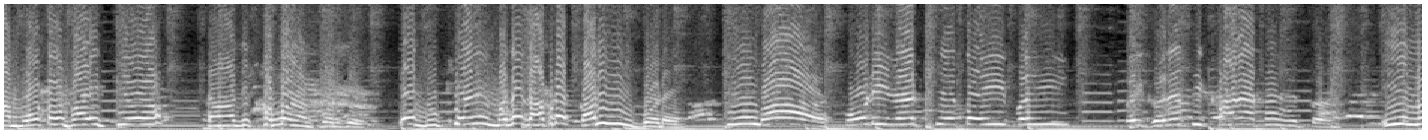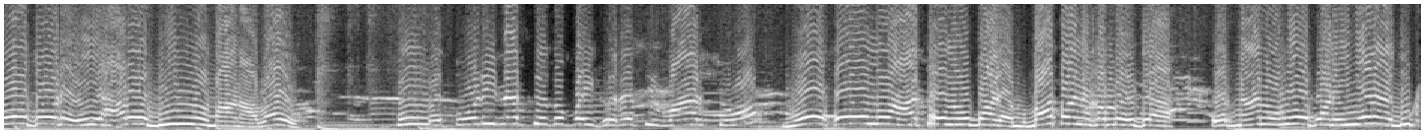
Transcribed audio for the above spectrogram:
આ મોટો ભાઈ થયો તને હજી ખબર નથી પડતી. એ દુખિયાની મદદ આપણે કરવી પડે. બસ તોડી નાખશે તો ઈ પછી પછી ઘરેથી ખારા થશે તો. ઈ નો દોડે ઈ હારો દિલ નો માણા ભાઈ પછી તોડી નાખજો તો પછી ઘરેથી મારજો હું કોઈ નો હાથે નો પડે બાપાને ખબર છે એક નાનો હું પણ એના દુખિયા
